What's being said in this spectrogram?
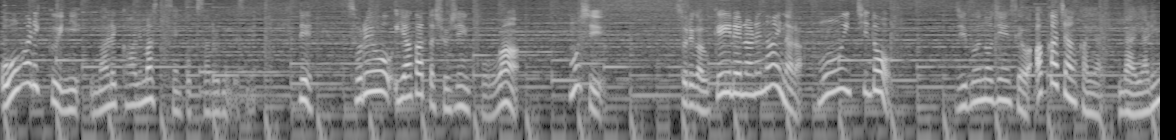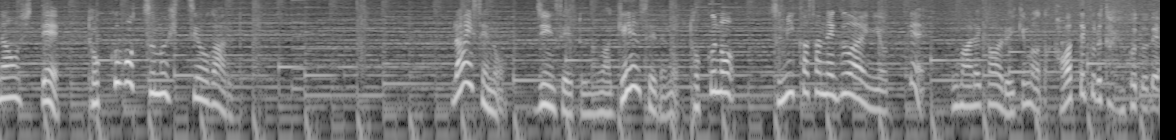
大アリクイに生まれ変わりますと宣告されるんですね。でそれを嫌がった主人公はもしそれが受け入れられないならもう一度自分の人生を赤ちゃんからやり直して徳を積む必要があると。来世の人生というのは現世での徳の積み重ね具合によって生まれ変わる生き物が変わってくるということで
